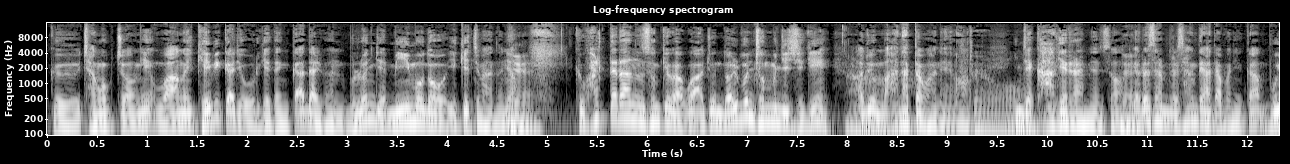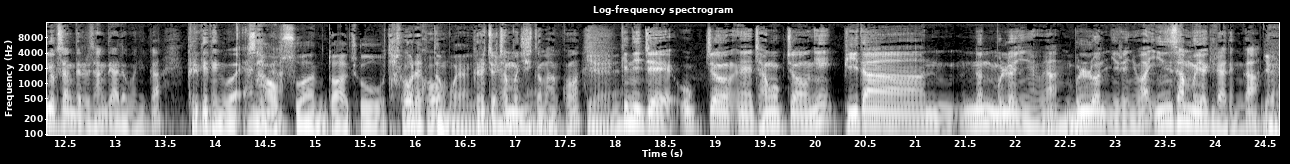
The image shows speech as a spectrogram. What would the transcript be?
그 장옥정이 왕의 계비까지 오르게 된 까닭은 물론 이제 미모도 있겠지만은요. 예. 그 활달한 성격하고 아주 넓은 전문 지식이 아, 주 많았다고 하네요. 그래요. 이제 가게를 하면서 네. 여러 사람들을 상대하다 보니까 무역 상대를 상대하다 보니까 그렇게 된 거 아닌가. 사업 수완도 아주 탁월했던 모양이에요. 그렇죠. 전문 지식도 많고. 예. 근데 이제 옥정, 예, 장옥정이 비단은 물론이냐, 물론 이러니와 인삼무역이라든가. 음. 예.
